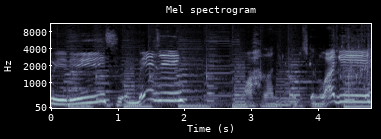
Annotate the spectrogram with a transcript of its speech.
Widih, amazing. Wah, lanjut bersihkan lagi.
